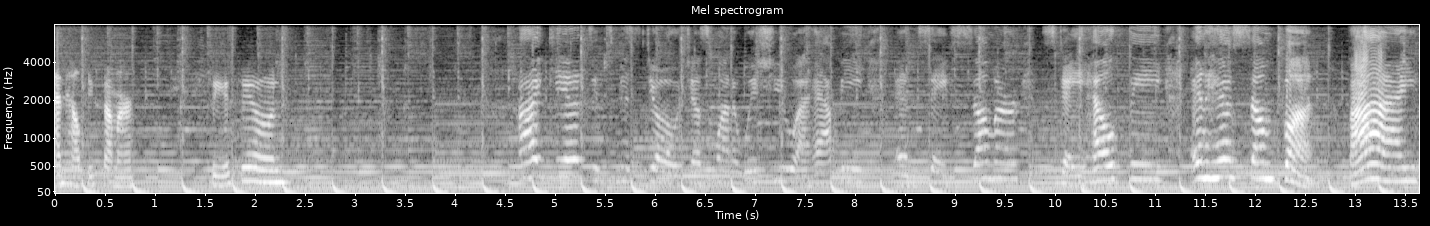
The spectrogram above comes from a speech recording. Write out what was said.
and healthy summer. See you soon. Hi kids, it's Joe. Just want to wish you a happy and safe summer. Stay healthy and have some fun. Bye.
